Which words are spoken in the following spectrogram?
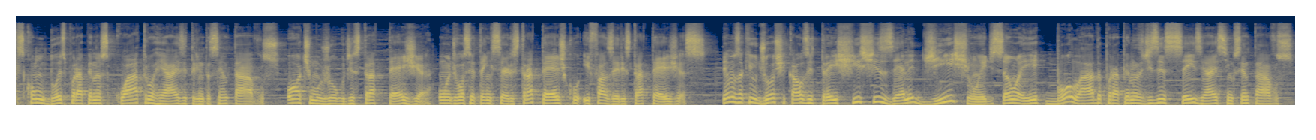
XCOM 2 por apenas R$ 4,30. Ótimo jogo de estratégia, onde você tem que ser estratégico e fazer estratégias. Temos aqui o Joshi Cause 3 XXL Edition, edição aí bolada por apenas R$16,05.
